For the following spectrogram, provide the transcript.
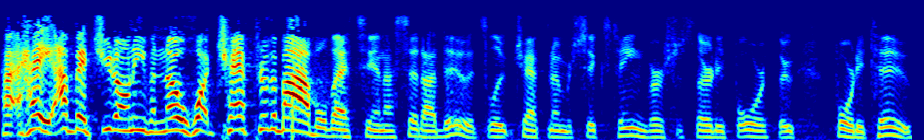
hey, I bet you don't even know what chapter of the Bible that's in. I said, I do. It's Luke chapter number 16, verses 34 through 42.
